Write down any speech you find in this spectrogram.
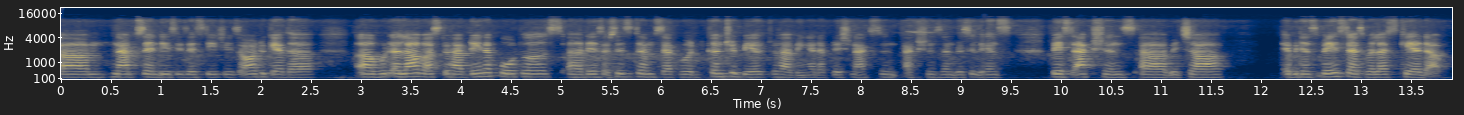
um, NAPs, NDCs, SDGs all together uh, would allow us to have data portals, uh, data systems that would contribute to having adaptation action, actions and resilience-based actions, uh, which are evidence-based as well as scaled up.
